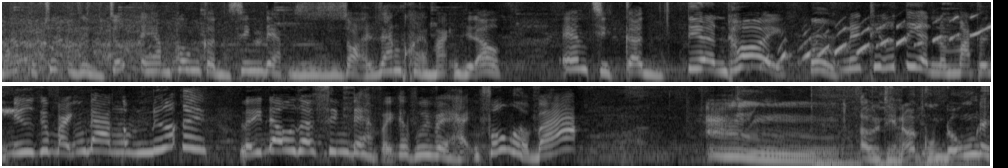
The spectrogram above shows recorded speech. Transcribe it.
Bác có chúc gì chúc em không cần xinh đẹp Giỏi giang khỏe mạnh gì đâu. Em chỉ cần tiền thôi. Ừ. Nếu thiếu tiền là mặt như cái bánh đa ngâm nước ấy Lấy đâu ra xinh đẹp với cả vui vẻ hạnh phúc hả bác? Ừ thì nói cũng đúng đi.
